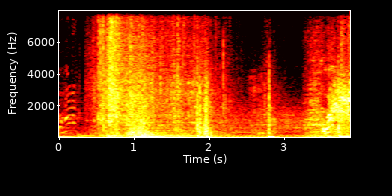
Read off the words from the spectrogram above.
My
